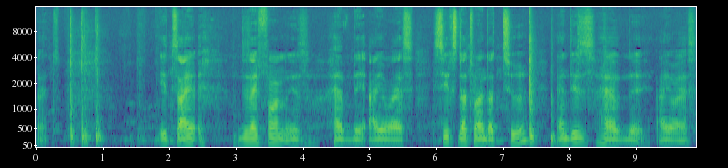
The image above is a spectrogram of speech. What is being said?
that it's I this iPhone is have the iOS 6.1.2 and this have the iOS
